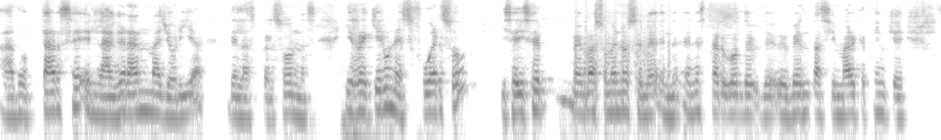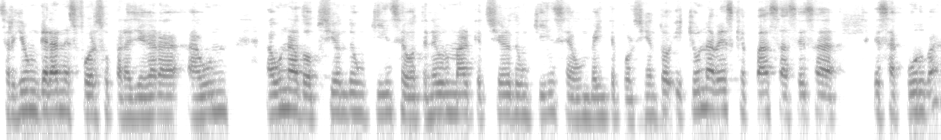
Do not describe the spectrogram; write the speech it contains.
adoptarse en la gran mayoría de las personas. Y requiere un esfuerzo, y se dice más o menos en, este argot de, ventas y marketing que se un gran esfuerzo para llegar a, un, a una adopción de un 15 o tener un market share de un 15 a un 20% y que una vez que pasas esa, esa curva,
